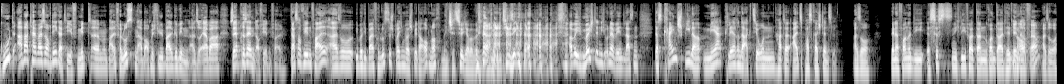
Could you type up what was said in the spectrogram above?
gut, aber teilweise auch negativ. Mit ähm, Ballverlusten, aber auch mit viel Ballgewinnen. Also er war sehr präsent auf jeden Fall. Das auf jeden Fall. Also über die Ballverluste sprechen wir später auch noch. Mensch, jetzt höre ich aber wirklich auch mit dem Teasing. aber ich möchte nicht unerwähnt lassen, dass kein Spieler mehr klärende Aktionen hatte als Pascal Stenzel. Also wenn er vorne die Assists nicht liefert, dann räumt er halt hinten auf. auf, ja. Also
